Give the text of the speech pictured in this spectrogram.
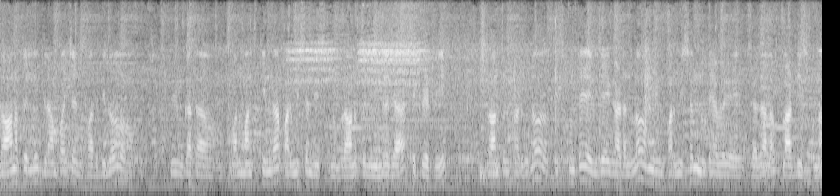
బ్రానపల్లి గ్రామ పంచాయతీ పరిధిలో మేము గత వన్ మంత్ కింద పర్మిషన్ తీసుకున్నాం. బ్రావనపల్లి ఇంద్రజ సెక్రటరీ. బ్రానపల్లి పరిధిలో తీసుకుంటే విజయ్ గార్డెన్లో మేము పర్మిషన్ నూట యాభై గజాల ప్లాట్ తీసుకున్నా.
